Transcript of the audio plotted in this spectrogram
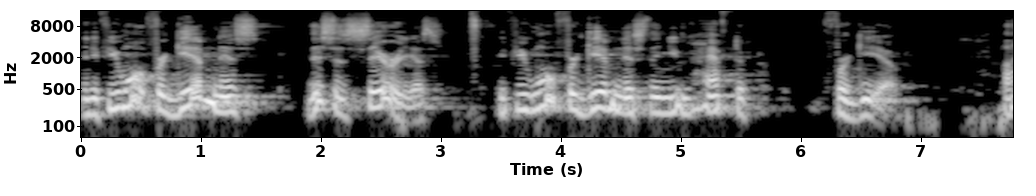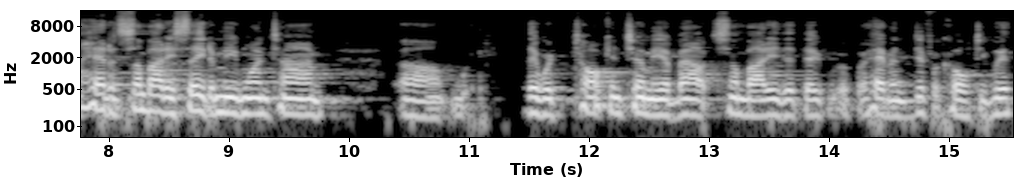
And if you want forgiveness, this is serious. If you want forgiveness, then you have to forgive. I had somebody say to me one time, uh, they were talking to me about somebody that they were having difficulty with.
